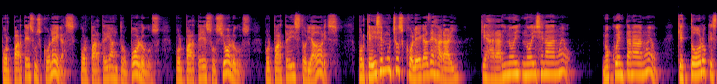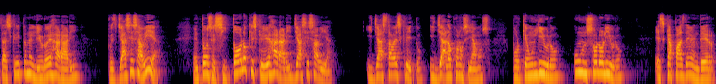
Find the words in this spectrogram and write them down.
por parte de sus colegas, por parte de antropólogos, por parte de sociólogos, por parte de historiadores, porque dicen muchos colegas de Harari que Harari no, no dice nada nuevo, no cuenta nada nuevo, que todo lo que está escrito en el libro de Harari, pues ya se sabía. Entonces, si todo lo que escribe Harari ya se sabía y ya estaba escrito y ya lo conocíamos, ¿por qué un libro, un solo libro, es capaz de vender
